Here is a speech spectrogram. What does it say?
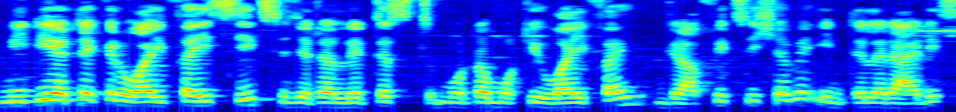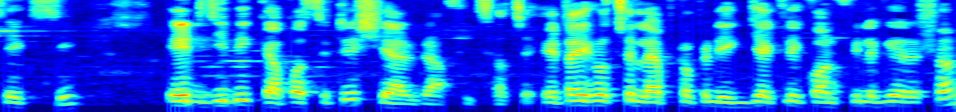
মিডিয়াটেকের ওয়াইফাই সিক্স যেটা লেটেস্ট মোটামুটি ওয়াইফাই গ্রাফিক্স হিসাবে ইন্টেলের আইডি সিক্সি এইট জিবি ক্যাপাসিটির শেয়ার গ্রাফিক্স আছে। এটাই হচ্ছে ল্যাপটপের এক্স্যাক্টলি কনফিগারেশন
